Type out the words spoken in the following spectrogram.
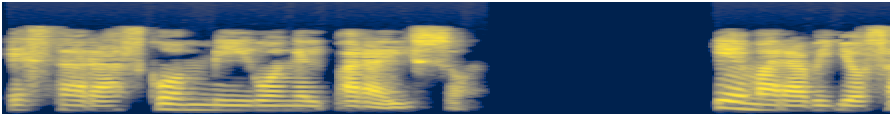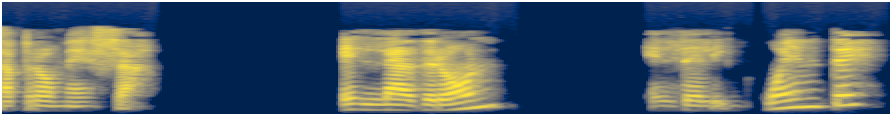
estarás conmigo en el paraíso. Qué maravillosa promesa. El ladrón, el delincuente,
